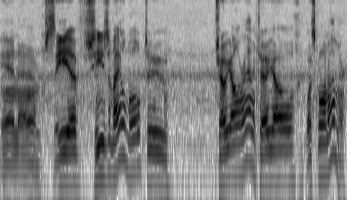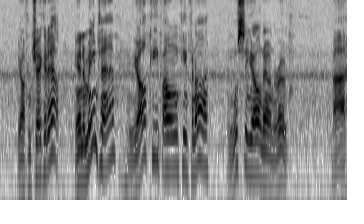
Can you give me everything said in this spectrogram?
and um, see if she's available to show y'all around and tell y'all what's going on there. Y'all can check it out. In the meantime, y'all keep on keeping on, and we'll see y'all down the road. Bye.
